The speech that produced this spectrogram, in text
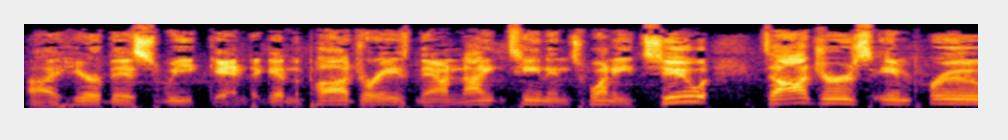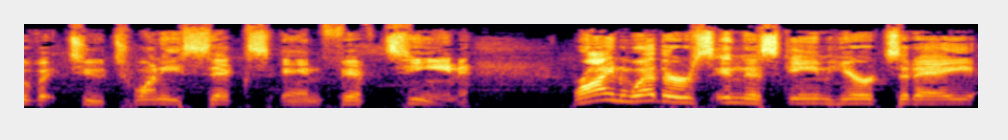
uh, here this weekend. Again, the Padres now 19 and 22. Dodgers improve to 26 and 15. Ryan Weathers in this game here today,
